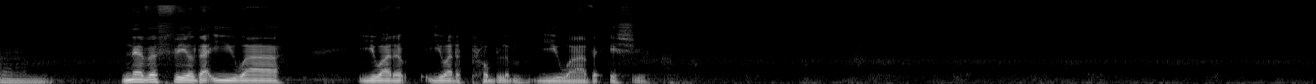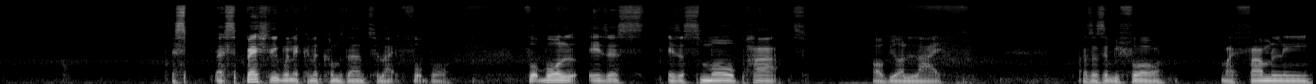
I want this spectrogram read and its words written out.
Um, never feel that you are you are the you are the problem. You are the issue. Especially when it kind of comes down to like football. Football is a is a small part of your life. As I said before, my family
